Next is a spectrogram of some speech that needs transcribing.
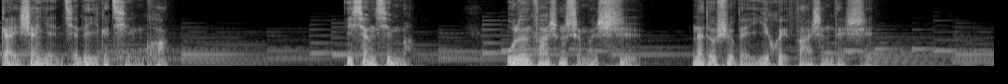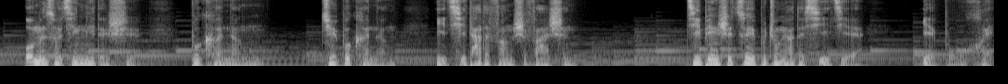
改善眼前的一个情况。你相信吗？无论发生什么事。那都是唯一会发生的事。我们所经历的事，不可能，绝不可能以其他的方式发生。即便是最不重要的细节，也不会，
